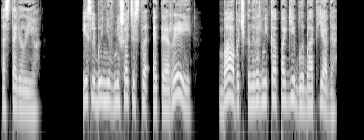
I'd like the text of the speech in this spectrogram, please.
оставил ее. Если бы не вмешательство Этереи, бабочка наверняка погибла бы от яда.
